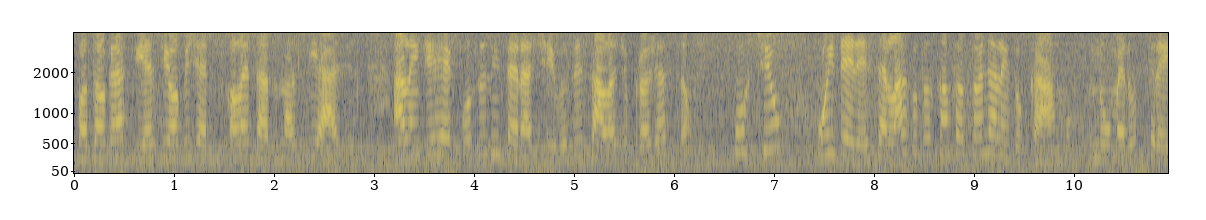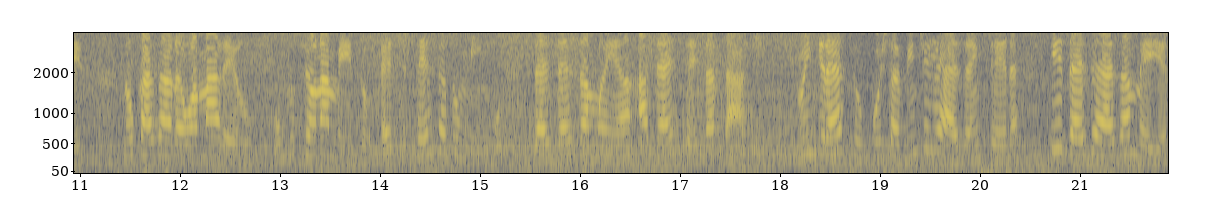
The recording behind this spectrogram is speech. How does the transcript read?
fotografias e objetos coletados nas viagens, além de recursos interativos e salas de projeção. Curtiu? O endereço é Largo do Santo Antônio Além do Carmo, número 3, no Casarão Amarelo. O funcionamento é de terça a domingo, das 10 da manhã até as 6 da tarde. O ingresso custa 20 reais a inteira e 10 reais a meia.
